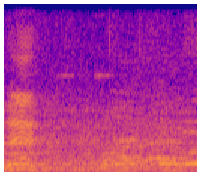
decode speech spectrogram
Good day.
